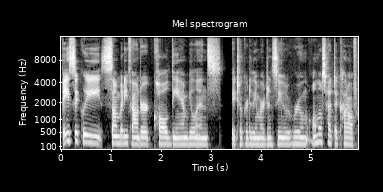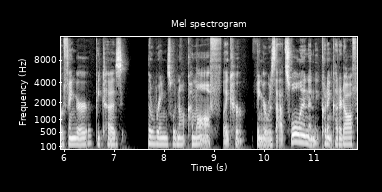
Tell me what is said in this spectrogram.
Basically, somebody found her, called the ambulance. They took her to the emergency room, almost had to cut off her finger because the rings would not come off. Like her finger was that swollen and they couldn't cut it off.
